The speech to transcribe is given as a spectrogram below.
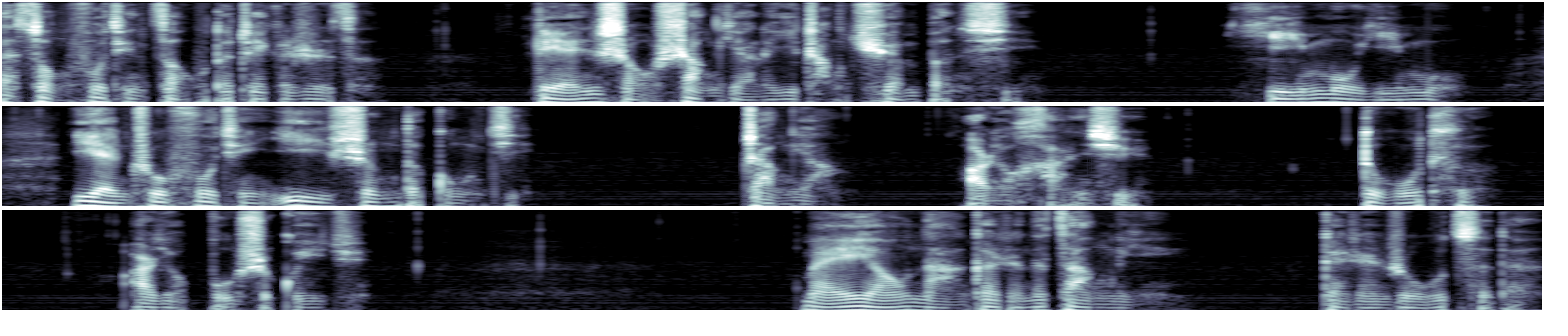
在送父亲走的这个日子。联手上演了一场全本戏，一幕一幕，演出父亲一生的功绩，张扬而又含蓄，独特而又不失规矩。没有哪个人的葬礼，给人如此的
